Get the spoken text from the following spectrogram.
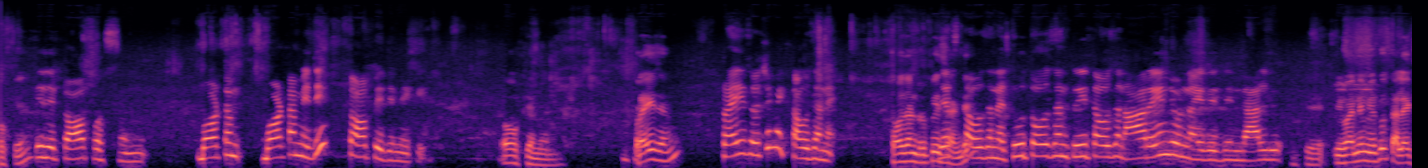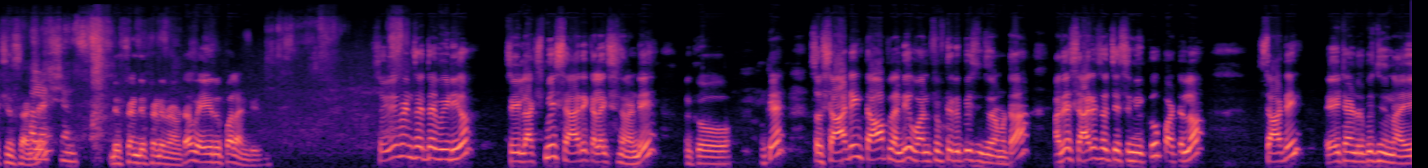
ఓకే. ఇది టాప్ వస్తుంది. బాటమ్ బాటమ్ ఇది టాప్ ఇది మీకు. Okay madam. ప్రైస్ ప్రైస్ వచ్చి మీకు థౌజండ్ థౌసండ్ రూపీస్ అండి? Thousand two thousand three thousand ఆ రేంజ్ ఉన్నాయి ఇది దీని వాల్యూ ఓకే. ఇవన్నీ మీకు కలెక్షన్స్ అండి? కలెక్షన్స్ డిఫరెంట్ డిఫరెంట్ అనమాట వెయ్యి రూపాయలు అండి సో ఇది ఫ్రెండ్స్ అయితే వీడియో శ్రీ లక్ష్మి శారీ కలెక్షన్ అండి. మీకు ఓకే సో స్టార్టింగ్ టాప్ అండి వన్ ఫిఫ్టీ రూపీస్ నుంచి అనమాట అదే శారీస్ వచ్చేసి మీకు పట్టులో స్టార్టింగ్ ఎయిట్ హండ్రెడ్ రూపీస్ ఉన్నాయి.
